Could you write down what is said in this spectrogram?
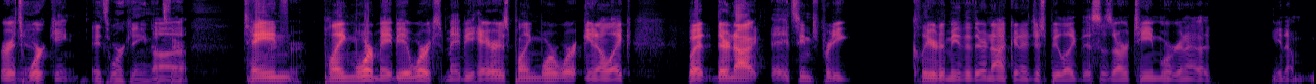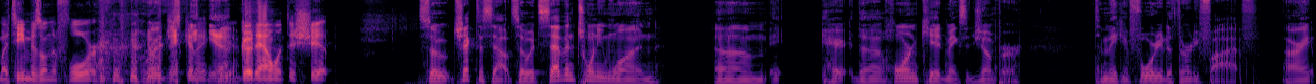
or it's Yeah. working it's working. That's uh, fair. Taine. Playing more, maybe it works. Maybe Harris playing more work, you know, like, but they're not. It seems pretty clear to me that they're not going to just be like, "This is our team. We're gonna, you know, my team is on the floor. We're just gonna Yeah. go down with the ship." So check this out. So it's seven twenty one. Um, it- the Horne kid makes a jumper to make it forty to thirty five. All right,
